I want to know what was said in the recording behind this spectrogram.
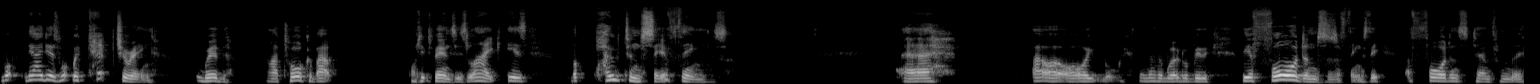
what, the idea is what we're capturing with our talk about what experience is like is the potency of things. Uh, or, another word would be the affordances of things. The affordance term from the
